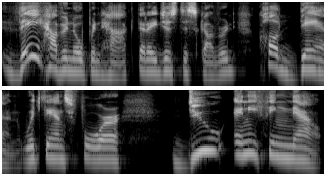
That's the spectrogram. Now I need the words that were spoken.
they have an open hack that I just discovered called Dan, which stands for Do Anything Now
